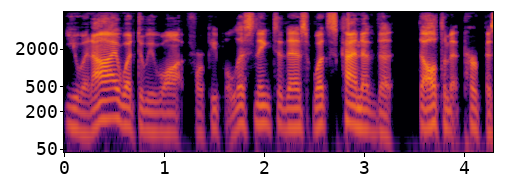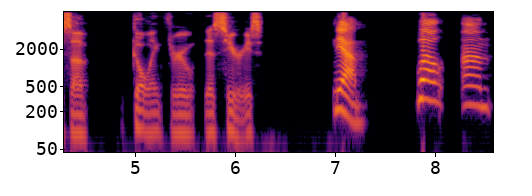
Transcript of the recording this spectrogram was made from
you and I? What do we want for people listening to this? What's kind of the the ultimate purpose of going through this series? Yeah. Well, um,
